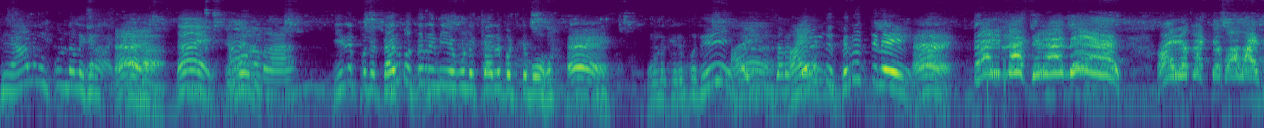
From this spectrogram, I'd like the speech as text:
நீ ஆணவம் கொண்டலுகிறாய். டேய்? இருப்பது தர்ம சிறுமியை உனக்கு கருப்பட்டு போகும். உனக்கு இருப்பது ஐந்து ஆ. தர்ம சிராமி அறுபட்டு போவாய்.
